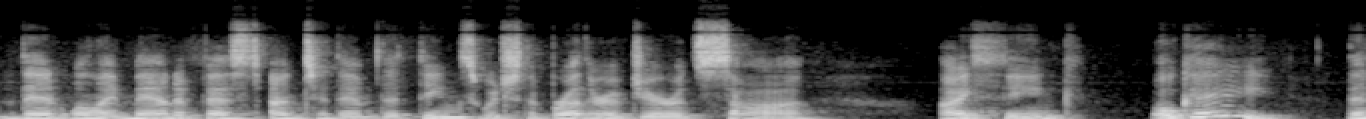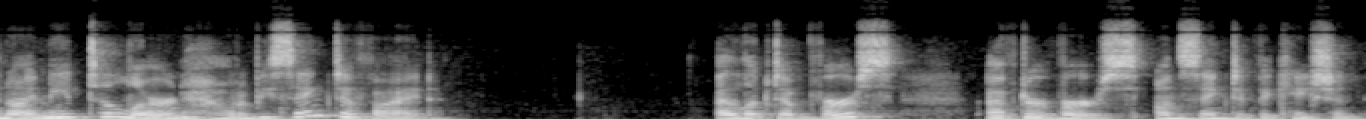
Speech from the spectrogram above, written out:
then will I manifest unto them the things which the brother of Jared saw. I think, okay, then I need to learn how to be sanctified. I looked up verse after verse on sanctification,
